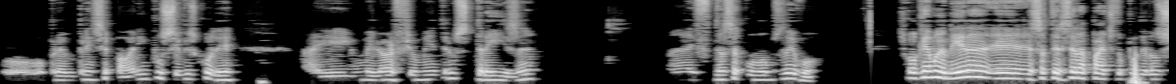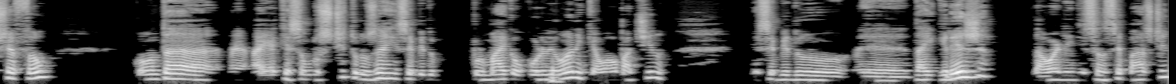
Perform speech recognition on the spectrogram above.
o, o prêmio principal. Era impossível escolher aí o melhor filme entre os três, né? Mas Dança com Lobos levou. De qualquer maneira, é, essa terceira parte do Poderoso Chefão conta é, aí a questão dos títulos, né, recebido por Michael Corleone, que é o Alpatino, recebido é, da igreja, da Ordem de San Sebastian.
